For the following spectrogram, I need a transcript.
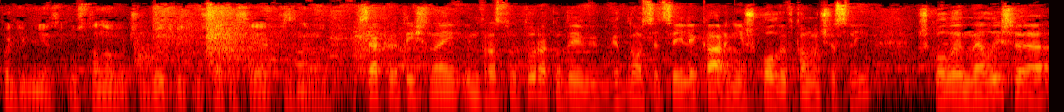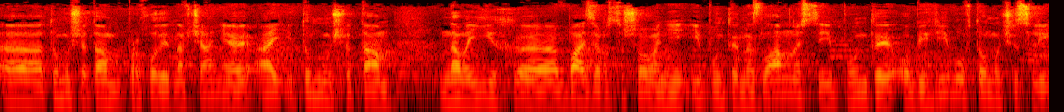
подібні установи, чи будуть відключатися, як з ними? Вся критична інфраструктура, куди відносяться і лікарні, і школи, в тому числі школи не лише е, тому, що там проходить навчання, а й тому, що там на їх е, базі розташовані і пункти незламності, і пункти обігріву, в тому числі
